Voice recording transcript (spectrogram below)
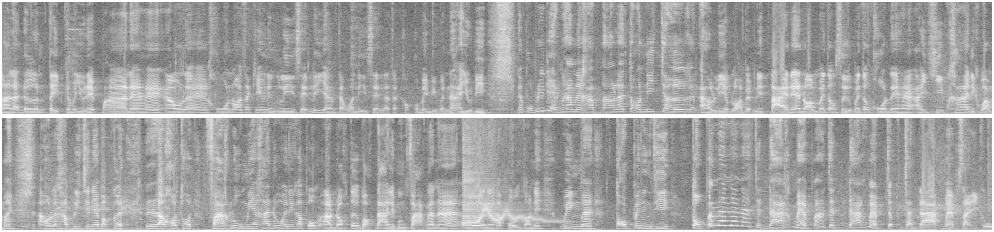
มาแล้วเดินติดกันมาอยู่ในป่านะฮะ เอาแล้วโคนอสกิลหนึ่งรีเสร็จหรือยังแต่ว่ารีเสร็จแล้วแต่เขาก็ไม่มีมันนาอยู่ดีแล้วผมนี่แดกน้ำเลยครับเอาแล้วตอนนี้เจอกันอ้าวเรียบร้อยแบบนี้ตายแน่นอนไม่ต้องสืบไม่ต้องค้นเลยฮะไอคลิปฆ่าดีกว่าไหมเอาแล้วครับรีเจเน่บอกเพื่อนเราขอโทษฝากลูกเมียข้าด้วยนะครับผมเอาด็อกเตอร์บอกได้เลยมึงฝากแล้วนะเออนะครับผมตอนนี้วิ่งมาตบไปหนึ่งที ตบนั่นนั่นจะดาร์กแมปอะจะดาร์กแมปจะจะดาร์กแมปใส่กู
